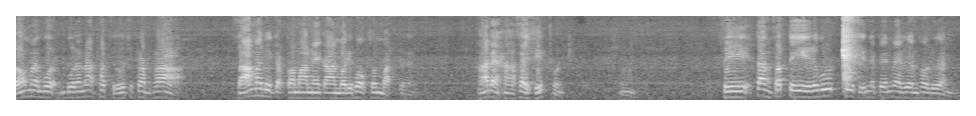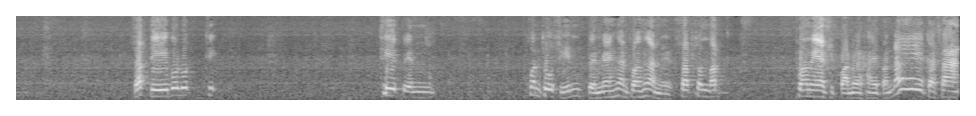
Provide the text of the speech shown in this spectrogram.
สองไม่บูรณะพัสดุที่คล่ำคล้าสามไม่รู้จักประมาณในการบริโภคสมบัติหาได้หาใส่สิบผลสี่ตั้งสตรีหรือบุรุษที่ศีลเป็นแม่เรือนพ่อเรือน สตรีบุรุษที่ที่เป็น คนทุศีลเป็นแม่เฮือนพ่อเฮือนนี่ทรัพย์สมบัติพ่อแม่สิปันไว้ให้ปันได้กระสร้าง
